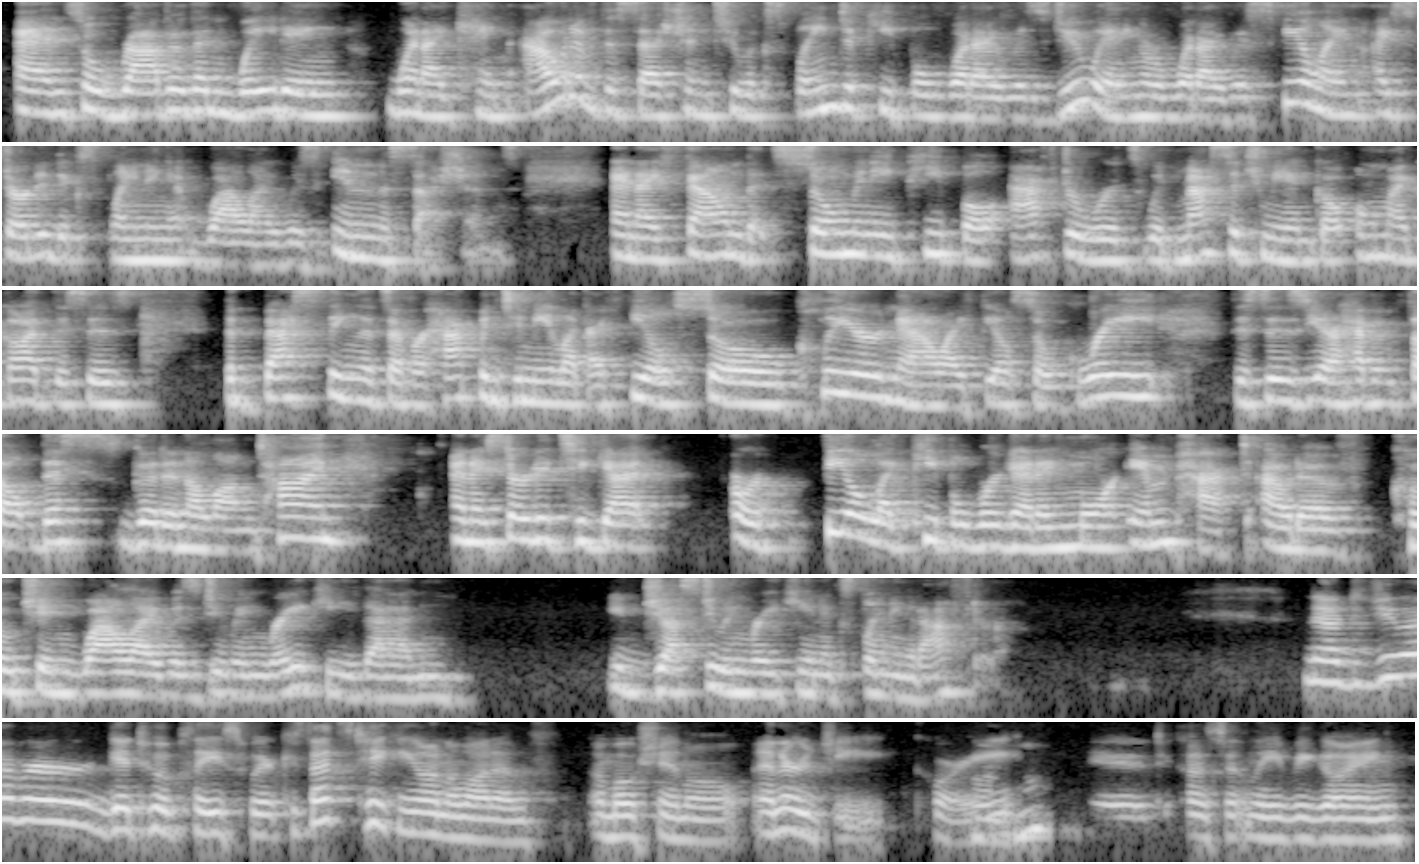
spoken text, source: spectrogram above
And so rather than waiting when I came out of the session to explain to people what I was doing or what I was feeling, I started explaining it while I was in the sessions. And I found that so many people afterwards would message me and go, Oh my God, this is the best thing that's ever happened to me. Like, I feel so clear now. I feel so great. This is, you know, I haven't felt this good in a long time. And I started to get or feel like people were getting more impact out of coaching while I was doing Reiki than just doing Reiki and explaining it after. Now, did you ever get to a place where, because that's taking on a lot of emotional energy, Corrie, mm-hmm. to, to constantly be going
